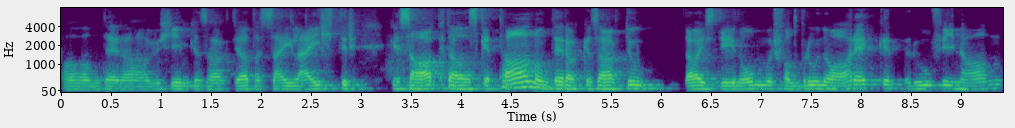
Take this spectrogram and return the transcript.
Und da habe ich ihm gesagt, ja, das sei leichter gesagt als getan. Und er hat gesagt, du, da ist die Nummer von Bruno Arecker, ruf ihn an.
